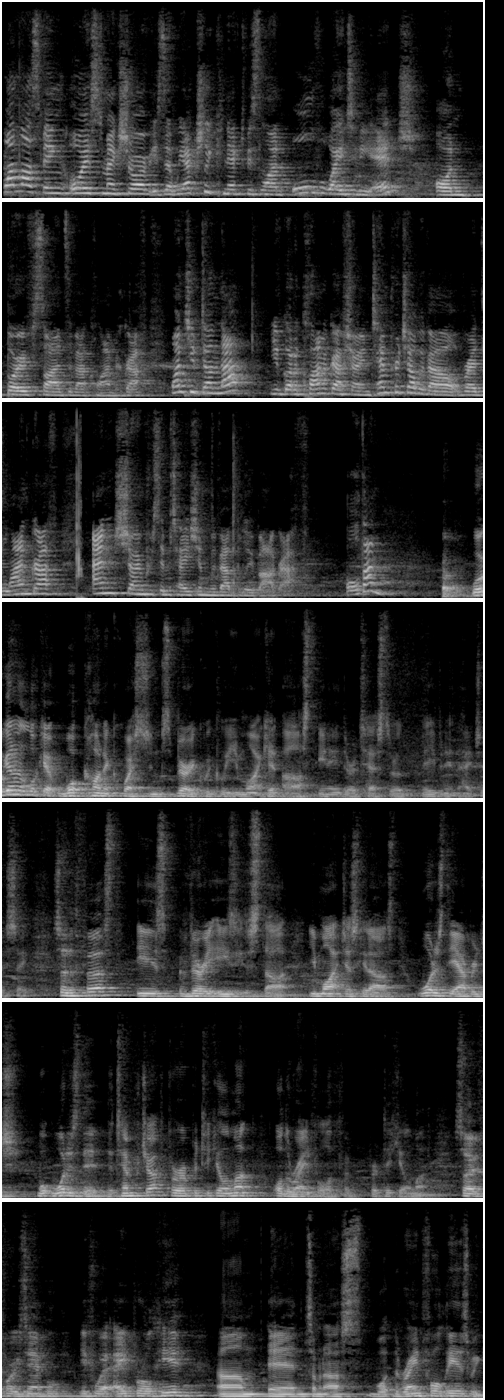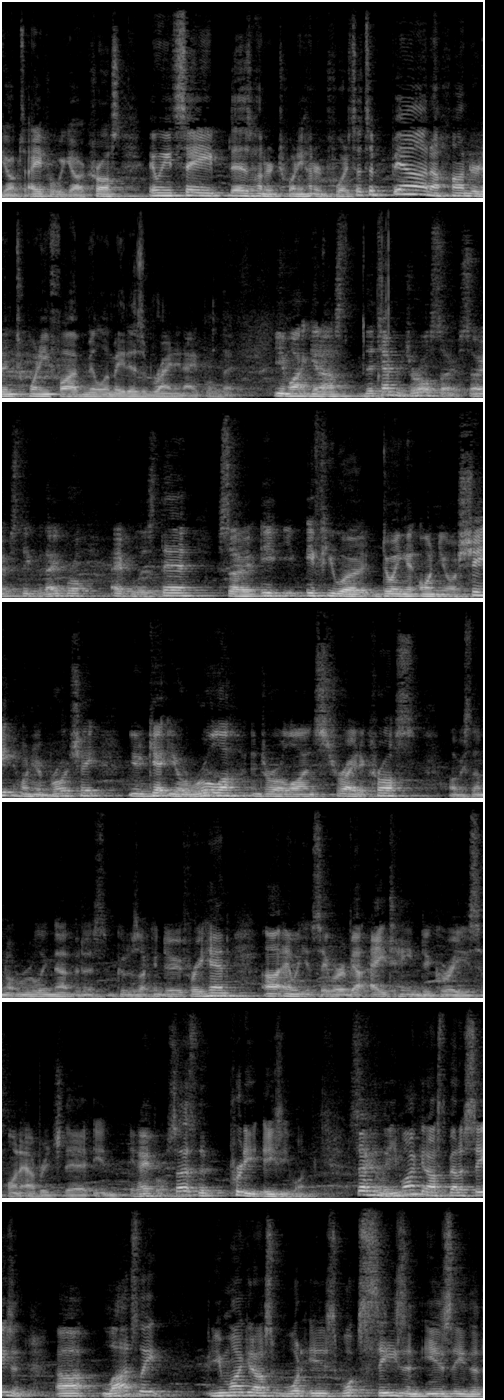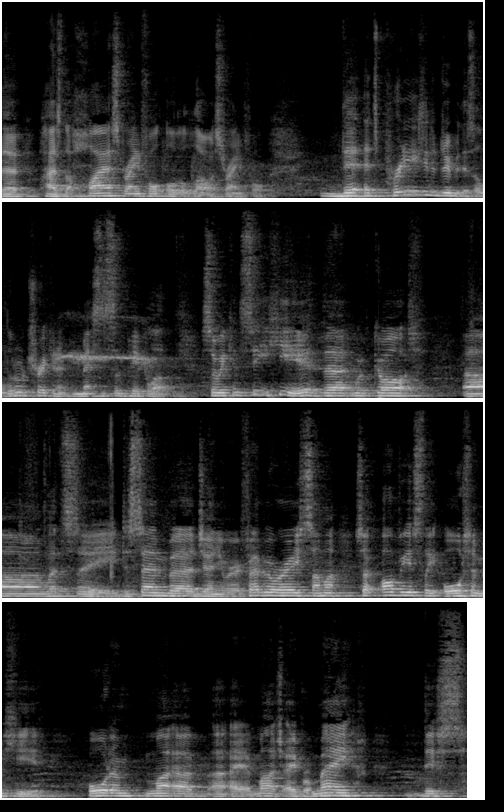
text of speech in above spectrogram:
One last thing always to make sure of is that we actually connect this line all the way to the edge on both sides of our climate graph. Once you've done that, you've got a climate graph showing temperature with our red line graph and showing precipitation with our blue bar graph. All done. We're going to look at what kind of questions very quickly you might get asked in either a test or even in the HSC. So the first is very easy to start. You might just get asked, what is the average, what, what is the, the temperature for a particular month or the rainfall for a particular month? So for example, if we're April here um, and someone asks what the rainfall is, we go up to April, we go across, and we can see there's 120, 140. So it's about 125 millimeters of rain in April there you might get asked the temperature also. So stick with April. April is there. So if you were doing it on your sheet, on your broadsheet, you'd get your ruler and draw a line straight across. Obviously, I'm not ruling that, but as good as I can do freehand. Uh, and we can see we're about 18 degrees on average there in, in April. So that's the pretty easy one. Secondly, you might get asked about a season. Uh, largely, you might get asked what is what season is either the has the highest rainfall or the lowest rainfall it's pretty easy to do, but there's a little trick and it messes some people up. So we can see here that we've got, uh, let's see, December, January, February, summer. So obviously autumn here. Autumn, uh, uh, March, April, May. This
